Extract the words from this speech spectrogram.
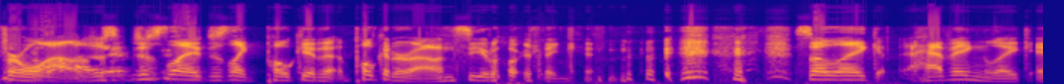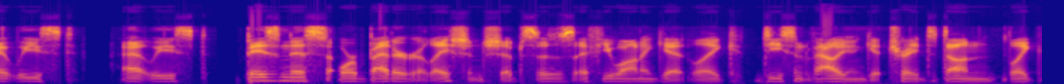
for a while, Wow, just man. just like just like poking poking around, seeing what we're thinking. so like having like at least at least business or better relationships is if you want to get like decent value and get trades done. Like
